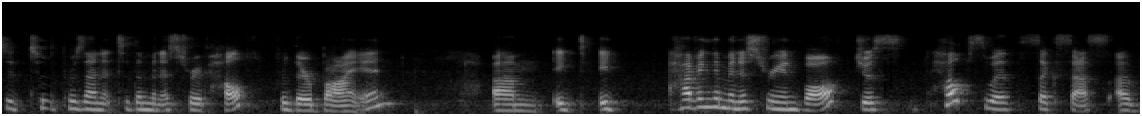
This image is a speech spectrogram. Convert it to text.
to, to present it to the Ministry of Health for their buy-in. Um, it, it having the ministry involved just helps with success of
